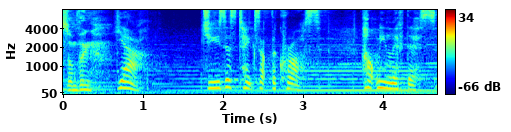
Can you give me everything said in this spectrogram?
Something? Yeah. Jesus takes up the cross. Help me lift this.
